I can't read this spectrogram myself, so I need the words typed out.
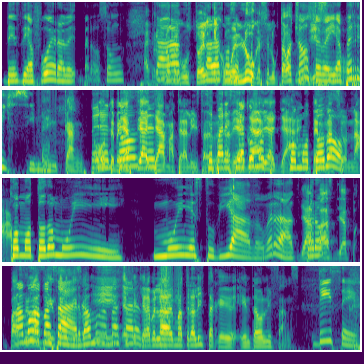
desde afuera, de, pero son Ay, pero cada- no me gustó el, como el look, ese look estaba No, chulísimo. se veía perrísimo. Me encantó, Pero te veías de entonces, allá, materialista. Se de verdad, parecía de allá, como, de allá, como todo, como todo muy muy estudiado, ¿verdad? Ya, Pero pas- ya vamos a pasar, vamos a aquí. El pasar. que quiera ver la materialista que entra a OnlyFans. Dice,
